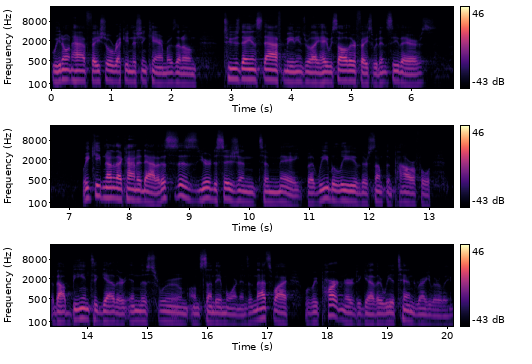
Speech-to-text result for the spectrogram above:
We don't have facial recognition cameras that on Tuesday in staff meetings we're like, hey, we saw their face, we didn't see theirs. We keep none of that kind of data. This is your decision to make, but we believe there's something powerful about being together in this room on Sunday mornings. And that's why when we partner together, we attend regularly.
